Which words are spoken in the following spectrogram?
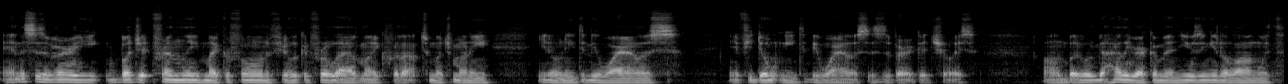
And this is a very budget-friendly microphone if you're looking for a lav mic for without too much money. You don't need to be wireless. If you don't need to be wireless, this is a very good choice. Um, but I would highly recommend using it along with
